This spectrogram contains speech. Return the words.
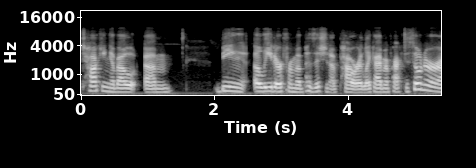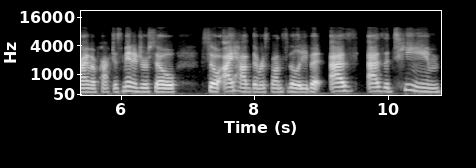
talking about um being a leader from a position of power like i'm a practice owner or i'm a practice manager so so i have the responsibility but as as a team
